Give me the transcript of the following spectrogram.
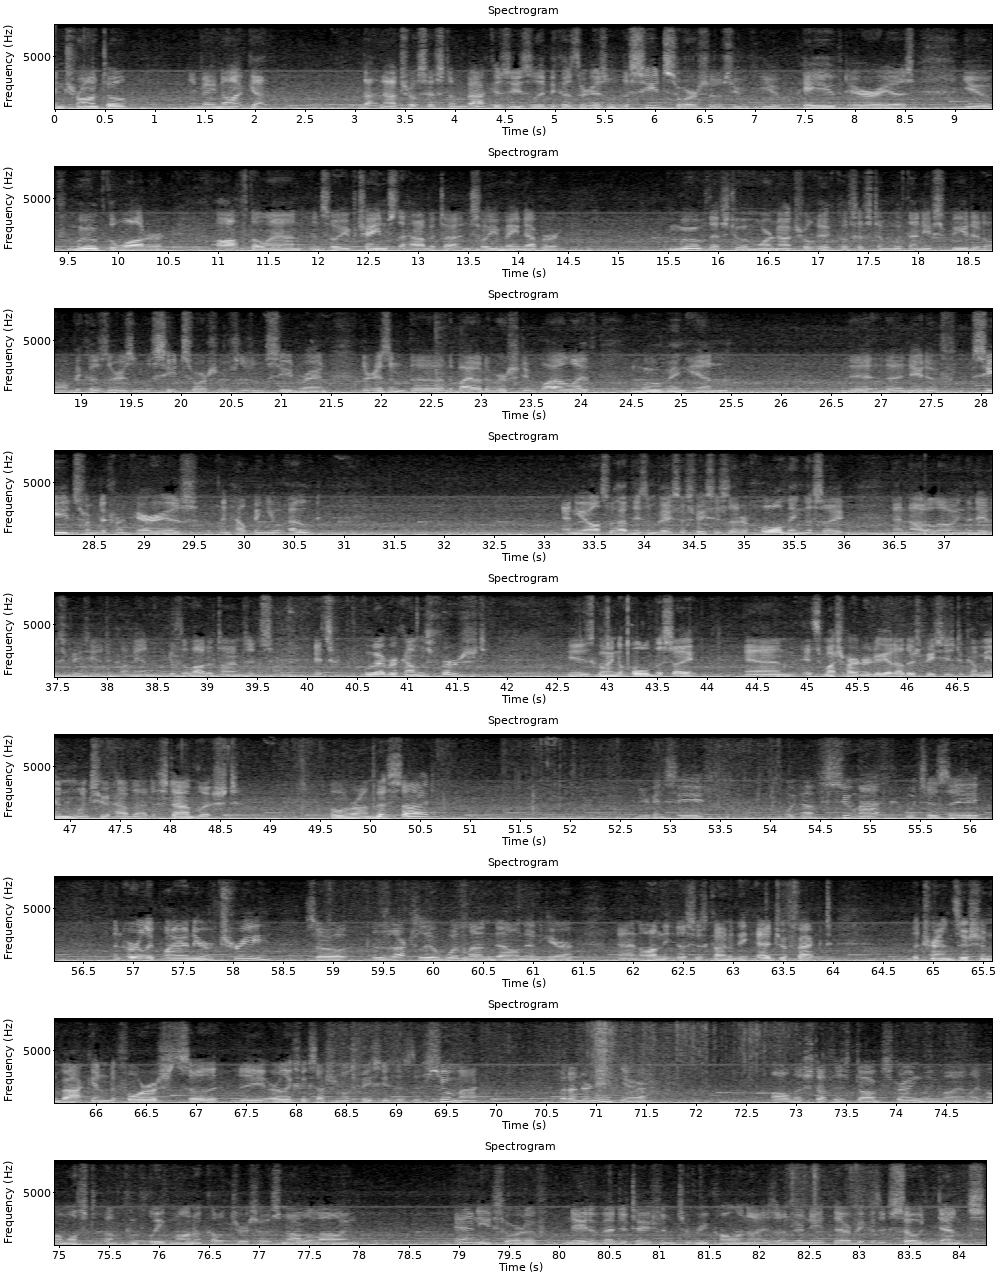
In Toronto, you may not get that natural system back as easily because there isn't the seed sources. You've, you've paved areas, you've moved the water off the land, and so you've changed the habitat, and so you may never move this to a more natural ecosystem with any speed at all because there isn't the seed sources, there isn't seed rain, there isn't the, the biodiversity of wildlife moving in the, the native seeds from different areas and helping you out. And you also have these invasive species that are holding the site and not allowing the native species to come in because a lot of times it's it's whoever comes first is going to hold the site and it's much harder to get other species to come in once you have that established. Over on this side, you can see we have sumac, which is a an early pioneer tree. So there's actually a woodland down in here, and on the, this is kind of the edge effect, the transition back into forest. So that the early successional species is the sumac, but underneath here all this stuff is dog strangling vine, like almost a complete monoculture. So it's not allowing any sort of native vegetation to recolonize underneath there because it's so dense.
